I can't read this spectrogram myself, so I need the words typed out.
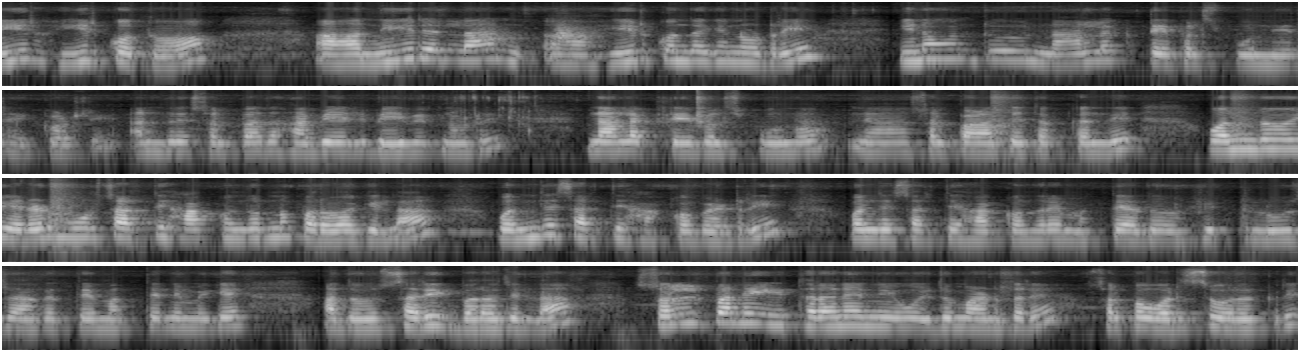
ನೀರು ಹೀರ್ಕೋತು. ನೀರೆಲ್ಲ ಹೀರ್ಕೊಂಡಾಗೆ ನೋಡ್ರಿ ಇನ್ನೂ ಒಂದು ನಾಲ್ಕು ಟೇಬಲ್ ಸ್ಪೂನ್ ನೀರು ಹಾಕ್ಕೊಡ್ರಿ ಅಂದರೆ ಸ್ವಲ್ಪ ಅದು ಹಬೆಯಲ್ಲಿ ಬೇಯಬೇಕು ನೋಡ್ರಿ. ನಾಲ್ಕು ಟೇಬಲ್ ಸ್ಪೂನು ಸ್ವಲ್ಪ ಅಳತೆ ತಕ್ಕಂದು ಒಂದು ಎರಡು ಮೂರು ಸರ್ತಿ ಹಾಕೊಂಡ್ರೂ ಪರವಾಗಿಲ್ಲ. ಒಂದೇ ಸರ್ತಿ ಹಾಕ್ಕೋಬೇಡ್ರಿ ಒಂದೇ ಸರ್ತಿ ಹಾಕೊಂಡ್ರೆ ಮತ್ತೆ ಅದು ಹಿಟ್ಟು ಲೂಸ್ ಆಗುತ್ತೆ, ಮತ್ತು ನಿಮಗೆ ಅದು ಸರಿಗೆ ಬರೋದಿಲ್ಲ. ಸ್ವಲ್ಪನೇ ಈ ಥರನೇ ನೀವು ಇದು ಮಾಡಿದ್ರೆ ಸ್ವಲ್ಪ ಒರೆಸಿ, ಒರಕ್ರಿ.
